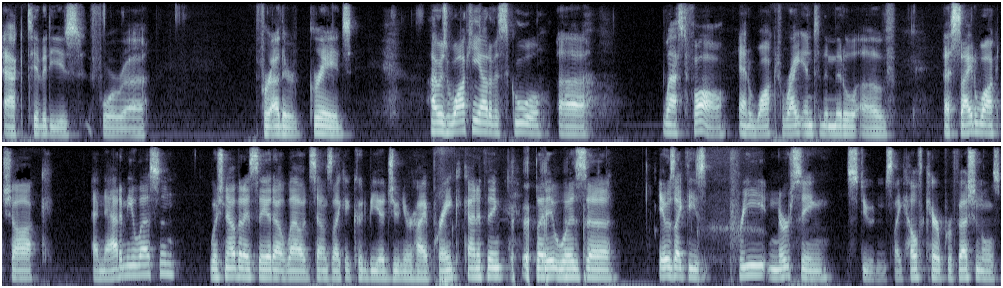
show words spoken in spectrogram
activities for uh, for other grades, I was walking out of a school uh, last fall and walked right into the middle of a sidewalk chalk anatomy lesson. Which now that I say it out loud sounds like it could be a junior high prank kind of thing, but it was uh, it was like these pre-nursing students, like healthcare professionals,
